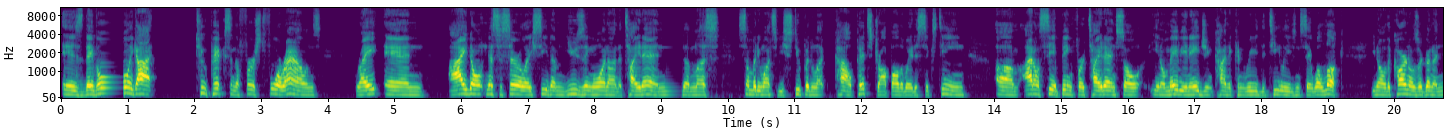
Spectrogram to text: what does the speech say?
is they've only got two picks in the first four rounds, right? And I don't necessarily see them using one on a tight end unless somebody wants to be stupid and let Kyle Pitts drop all the way to 16. Um, I don't see it being for a tight end. So, you know, maybe an agent kind of can read the tea leaves and say, well, look, you know, the Cardinals are going to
